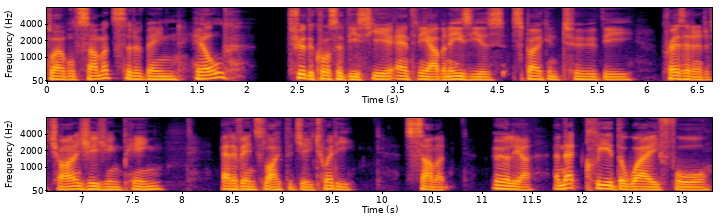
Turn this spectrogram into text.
global summits that have been held. Through the course of this year, Anthony Albanese has spoken to the president of China, Xi Jinping, at events like the G20 summit earlier, and that cleared the way for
